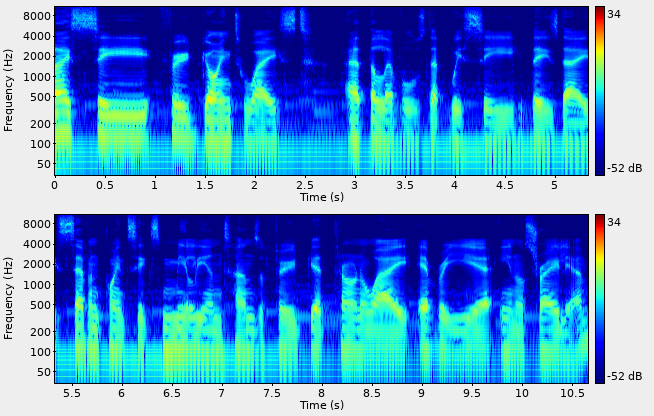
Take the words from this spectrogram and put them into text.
I see food going to waste at the levels that we see these days, 7.6 million tons of food get thrown away every year in Australia,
